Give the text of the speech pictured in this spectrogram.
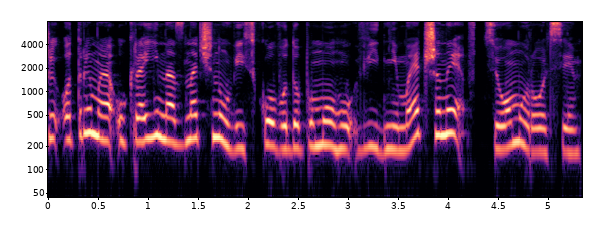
Чи отримає Україна значну військову допомогу від Німеччини в цьому році?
